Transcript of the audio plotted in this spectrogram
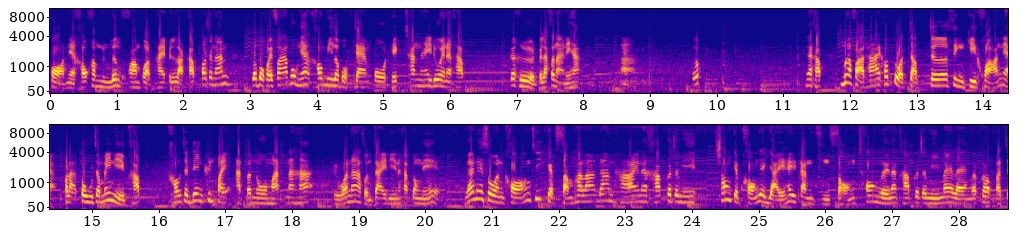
Ford เนี่ยเขาคำนึงเรื่องความปลอดภัยเป็นหลักครับ เพราะฉะนั้น ระบบไฟฟ้าพวกนี้เขามีระบบแจมโปรเทคชั่นให้ด้วยนะครับ ก็คือเป็นลักษณะนี้ฮะอ่าปึ๊บเนี่ยครับเมื่อฝาท้ายเขาตรวจจับเจอสิ่งกีดขวางเนี่ย ประตูจะไม่หนีบครับเขาจะเด้งขึ้นไปอัตโนมัตินะฮะถือว่าน่าสนใจดีนะครับตรงนี้ และในส่วนของที่เก็บสัมภาระด้านท้ายนะครับ ก็จะมีช่องเก็บของใหญ่ ๆ ให้กันถึง 2 ช่องเลยนะครับ ก็จะมีแม่แรงแล้วก็ประแจ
